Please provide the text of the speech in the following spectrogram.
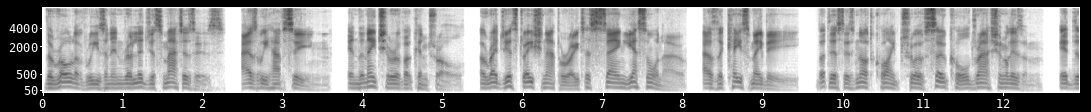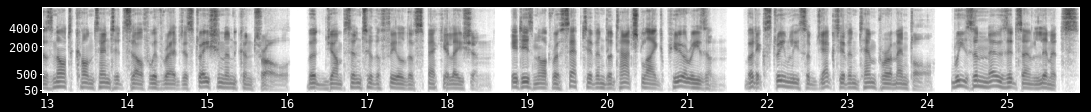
The role of reason in religious matters is, as we have seen, in the nature of a control, a registration apparatus saying yes or no, as the case may be. But this is not quite true of so-called rationalism. It does not content itself with registration and control, but jumps into the field of speculation. It is not receptive and detached like pure reason, but extremely subjective and temperamental. Reason knows its own limits,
